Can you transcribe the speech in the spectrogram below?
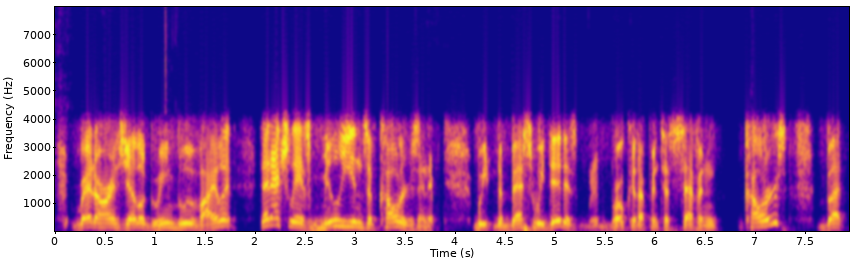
Red, orange, yellow, green, blue, violet. That actually has millions of colors in it. We the best we did is we broke it up into seven colors, but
